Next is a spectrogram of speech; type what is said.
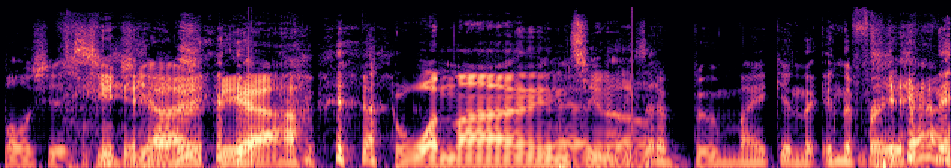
bullshit CGI? yeah. One lines, Yeah, you you're like, know. is that a boom mic in the in the frame? Yeah.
